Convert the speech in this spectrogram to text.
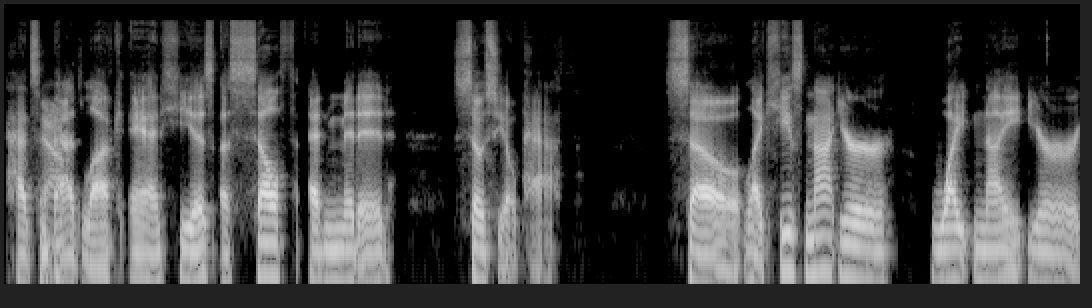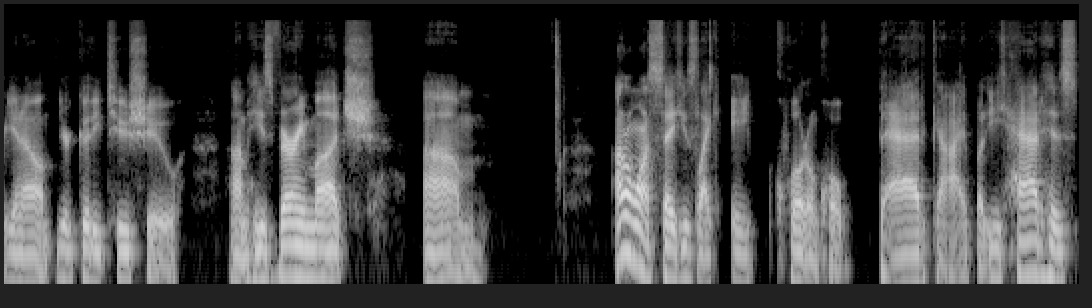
had some yeah. bad luck, and he is a self-admitted sociopath. So, like, he's not your white knight, your you know your goody two shoe. Um, he's very much. Um, I don't want to say he's like a quote unquote bad guy, but he had his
